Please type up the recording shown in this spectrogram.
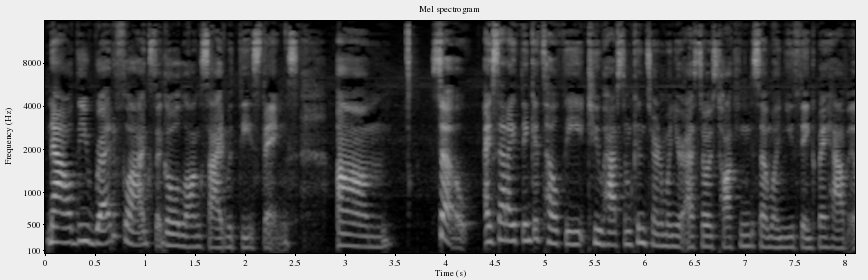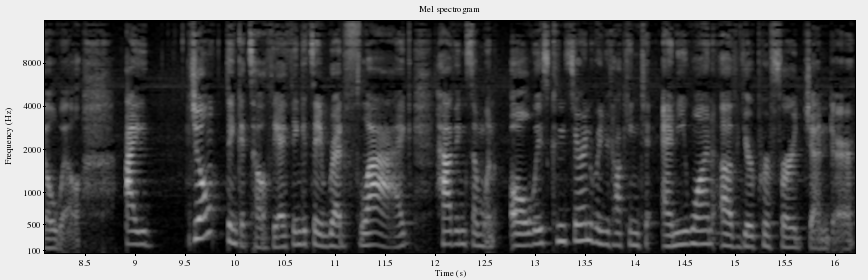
Now, the red flags that go alongside with these things. Um, so I said I think it's healthy to have some concern when your SO is talking to someone you think may have ill will. I don't think it's healthy. I think it's a red flag having someone always concerned when you're talking to anyone of your preferred gender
